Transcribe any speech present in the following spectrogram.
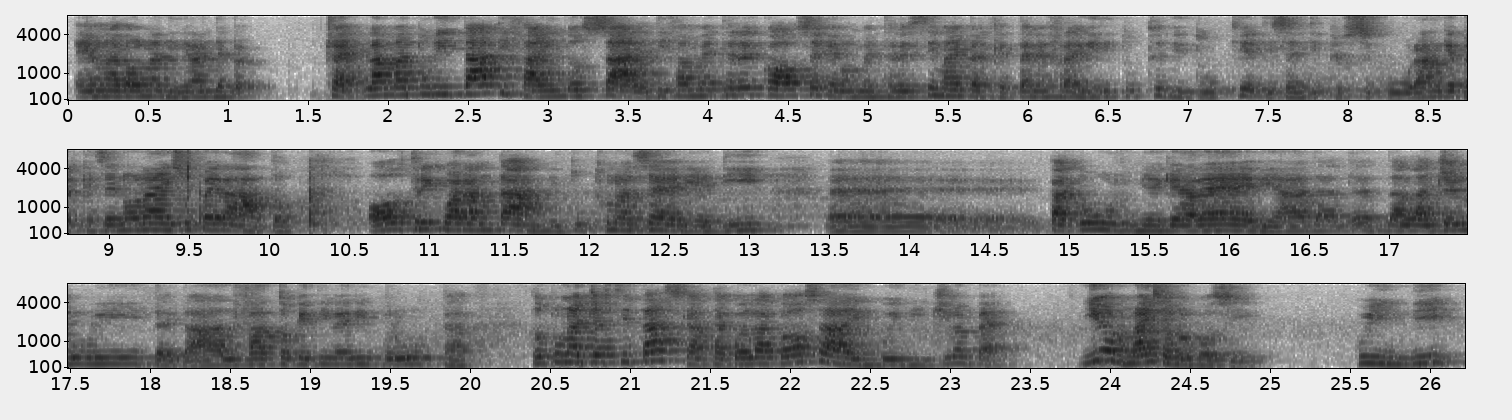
è una donna di grande... Cioè, la maturità ti fa indossare, ti fa mettere cose che non metteresti mai perché te ne freghi di tutto e di tutti e ti senti più sicura, anche perché se non hai superato oltre i 40 anni tutta una serie di eh, paturnie che avevi, ah, da- da- dalla cellulite, dal fatto che ti vedi brutta, dopo una certa età scatta quella cosa in cui dici, vabbè, io ormai sono così, quindi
